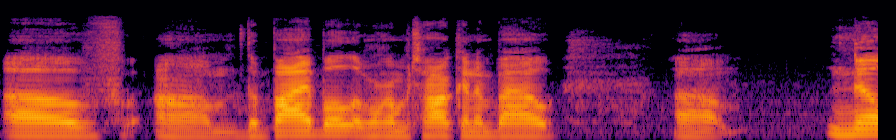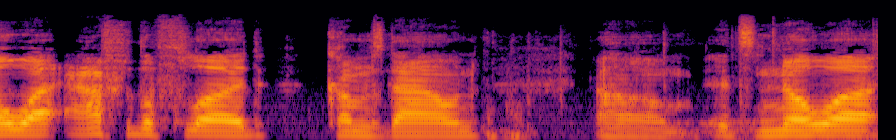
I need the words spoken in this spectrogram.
of um, the Bible, and we're going to be talking about um, Noah after the flood comes down. Um, it's Noah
